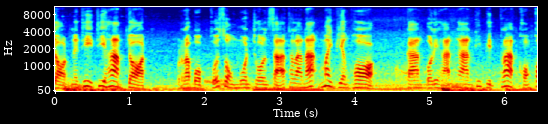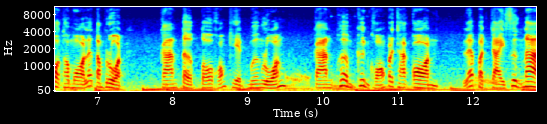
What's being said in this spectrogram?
จอดในที่ที่ห้ามจอด ระบบขนส่งมวลชนสาธารณะไม่เพียงพอ การบริหารงานที่ผิดพลาดของกทมและตำรวจ การเติบโตของเขตเมืองหลวง การเพิ่มขึ้นของประชากร และปัจจัยซึ่งหน้า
